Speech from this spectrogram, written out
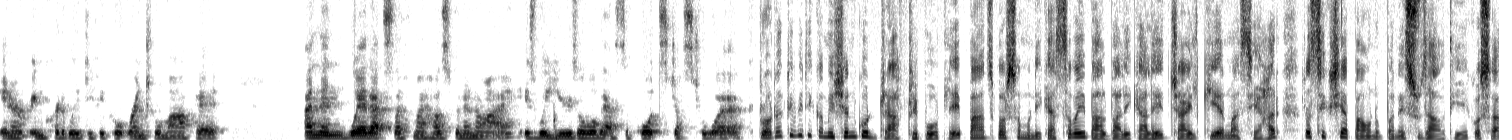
in an incredibly difficult rental market. And then where that's left my husband and I is we use all of our supports just to work. Productivity कमिसनको ड्राफ्ट रिपोर्टले पाँच वर्ष मुनिका सबै बालबालिकाले चाइल्ड केयरमा स्याहार र शिक्षा पाउनुपर्ने सुझाव दिएको छ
